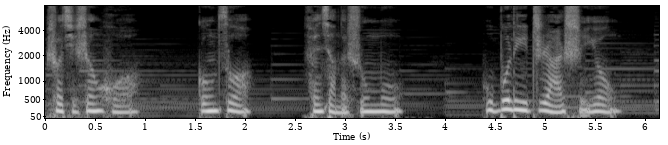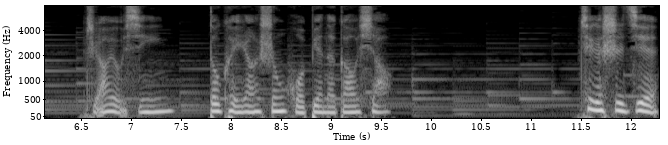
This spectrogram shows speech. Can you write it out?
说起生活、工作、分享的书目，无不励志而实用，只要有心，都可以让生活变得高效。这个世界，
